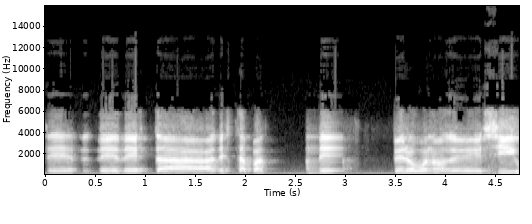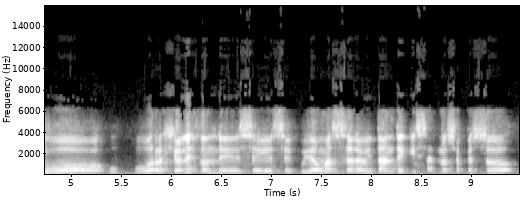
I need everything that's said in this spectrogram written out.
de, de- de esta de esta pandemia, pero bueno, eh, sí hubo hubo regiones donde se, se cuidó más al habitante, quizás no se pensó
